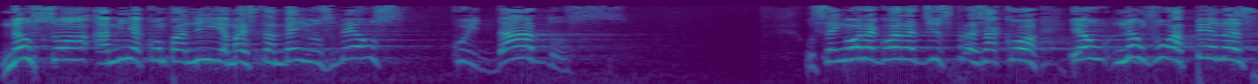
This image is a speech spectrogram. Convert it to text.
Não só a minha companhia, mas também os meus cuidados o Senhor agora diz para Jacó: Eu não vou apenas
